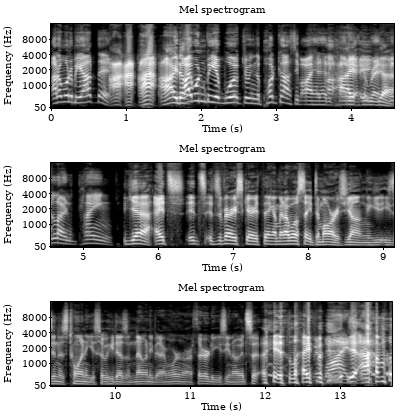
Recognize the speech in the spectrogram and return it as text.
I don't want to be out there. I, I, I don't. I wouldn't be at work doing the podcast if I had had a cardiac I- arrest, yeah. let alone playing. Yeah, it's it's it's a very scary thing. I mean, I will say Damar is young; he, he's in his twenties, so he doesn't know any better. I mean, we're in our thirties, you know. It's life. We're wise, yeah, man. I'm a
